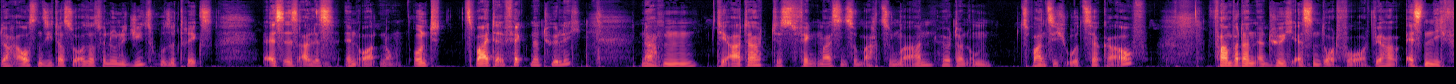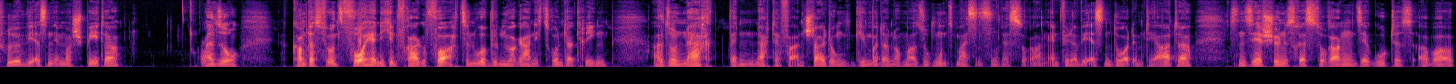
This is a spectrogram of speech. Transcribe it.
nach außen sieht das so aus, als wenn du eine Jeanshose trägst. Es ist alles in Ordnung. Und zweiter Effekt natürlich, nach dem Theater, das fängt meistens um 18 Uhr an, hört dann um 20 Uhr circa auf. Fahren wir dann natürlich essen dort vor Ort. Wir essen nicht früher, wir essen immer später. Also kommt das für uns vorher nicht in Frage. Vor 18 Uhr würden wir gar nichts runterkriegen. Also nach, wenn, nach der Veranstaltung gehen wir dann nochmal, suchen uns meistens ein Restaurant. Entweder wir essen dort im Theater, ist ein sehr schönes Restaurant, ein sehr gutes, aber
